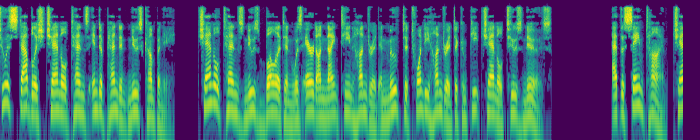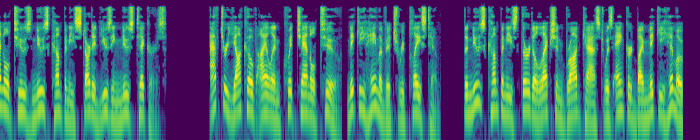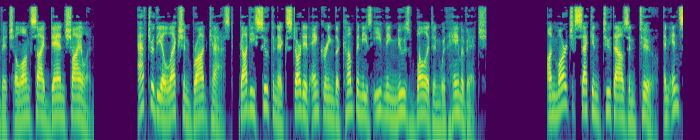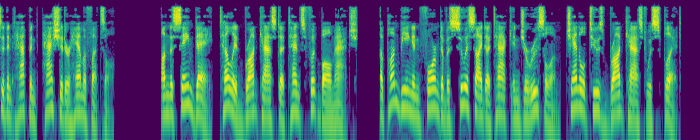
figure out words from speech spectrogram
to establish Channel 10's independent news company. Channel 10's news bulletin was aired on 1900 and moved to 2000 to compete Channel 2's news. At the same time, Channel 2's news company started using news tickers. After Yakov Eilan quit Channel 2, Mickey Haymovich replaced him. The news company's third election broadcast was anchored by Mickey Haymovich alongside Dan Shailan. After the election broadcast, Gadi Sukenick started anchoring the company's evening news bulletin with Haymovich. On March 2, 2002, an incident happened, Hashiddur Hamafutzel. On the same day, Telid broadcast a tense football match. Upon being informed of a suicide attack in Jerusalem, Channel 2's broadcast was split.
